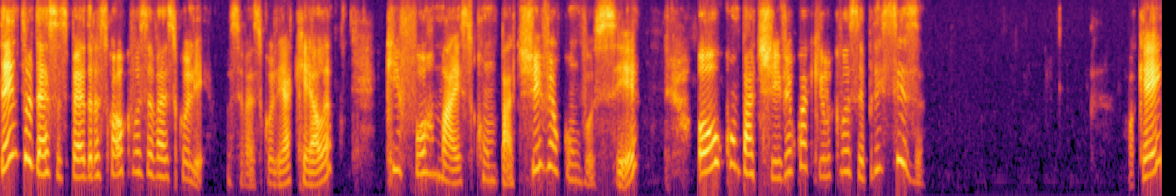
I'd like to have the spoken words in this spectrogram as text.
Dentro dessas pedras, qual que você vai escolher? Você vai escolher aquela que for mais compatível com você ou compatível com aquilo que você precisa. Ok?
